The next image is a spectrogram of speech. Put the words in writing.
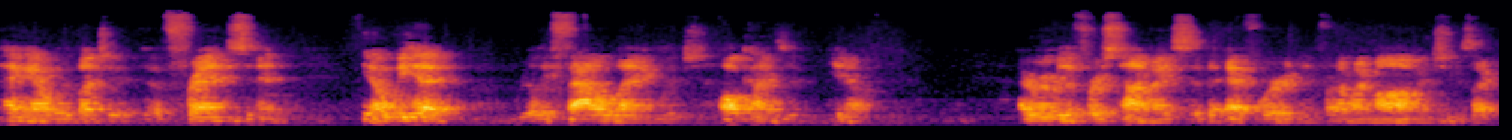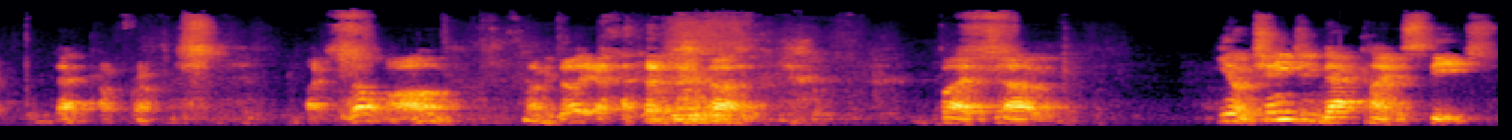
hang out with a bunch of, of friends, and you know we had really foul language, all kinds of you know. I remember the first time I said the F word in front of my mom, and she was like, "Where did that come from?" like, well, mom, let me tell you. uh, but um, you know, changing that kind of speech,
